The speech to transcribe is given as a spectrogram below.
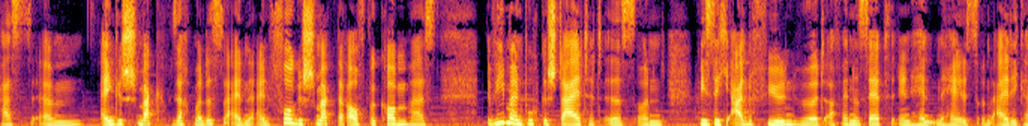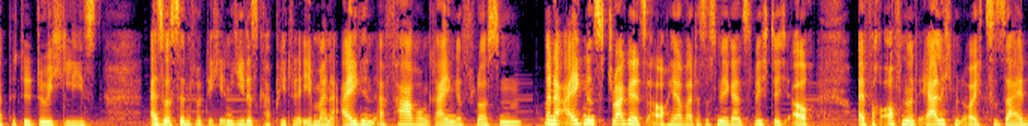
hast, ähm, ein Geschmack, wie sagt man das, ein, ein Vorgeschmack darauf bekommen hast, wie mein Buch gestaltet ist und wie es sich anfühlen wird, auch wenn du selbst in den Händen hältst und all die Kapitel durchliest. Also es sind wirklich in jedes Kapitel eben meine eigenen Erfahrungen reingeflossen, meine eigenen Struggles auch, ja, weil das ist mir ganz wichtig, auch einfach offen und ehrlich mit euch zu sein,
